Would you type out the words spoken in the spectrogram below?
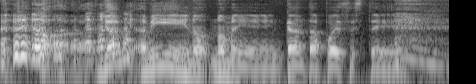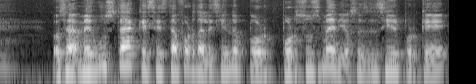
Ah, yo a mí, a mí no, no me encanta, pues, este... O sea, me gusta que se está fortaleciendo por, por sus medios, es decir, porque,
